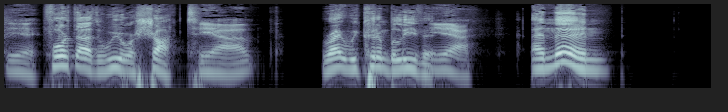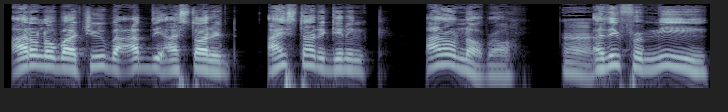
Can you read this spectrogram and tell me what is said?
Yeah. Four thousand. We were shocked, Yeah. right? We couldn't believe it. Yeah. And then I don't know about you, but Abdi, I started. I started getting. I don't know, bro. Uh, I think for me,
